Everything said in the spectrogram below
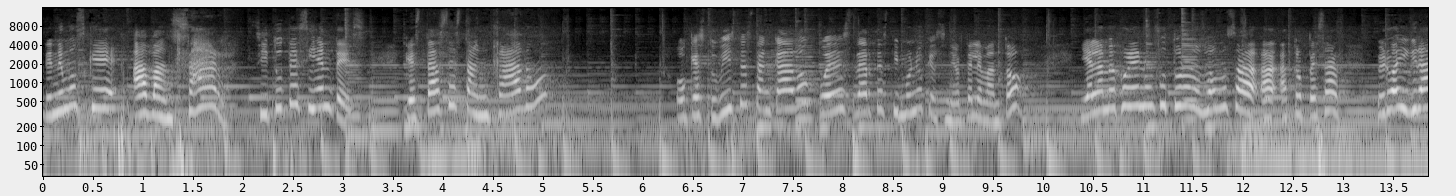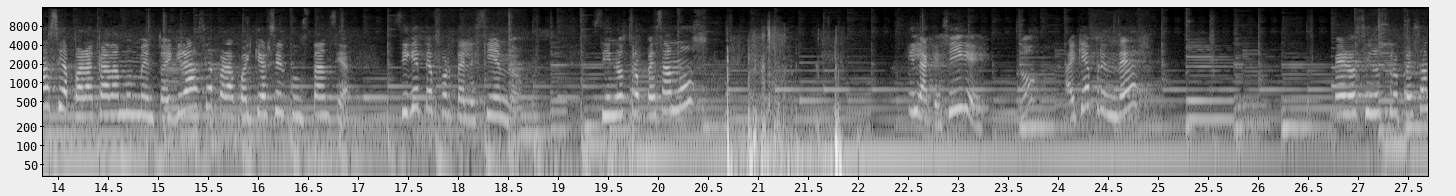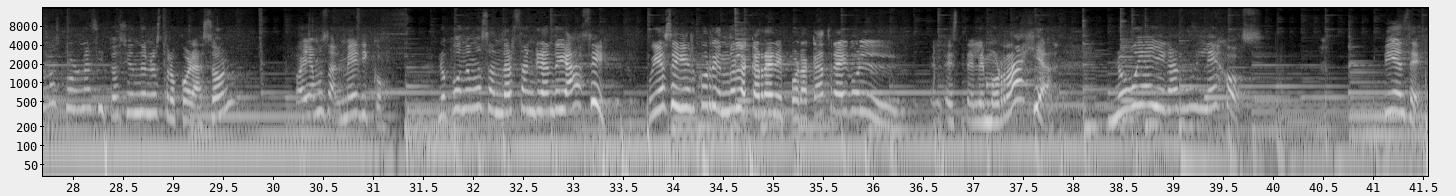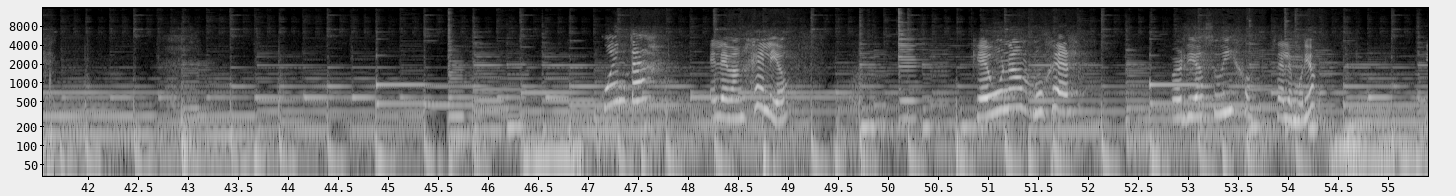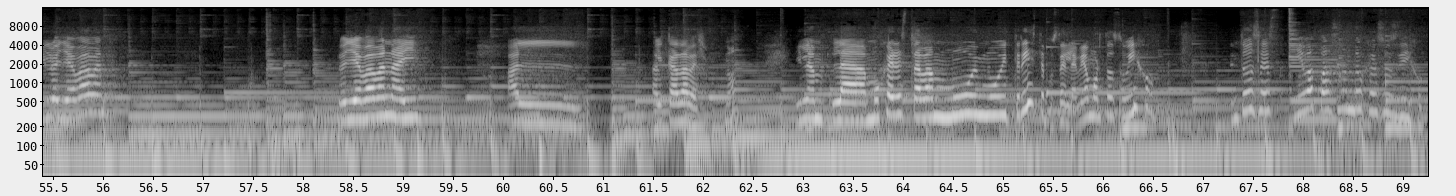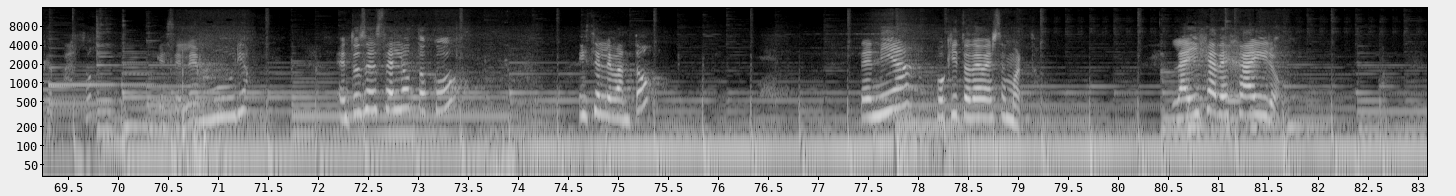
Tenemos que avanzar. Si tú te sientes que estás estancado o que estuviste estancado, puedes dar testimonio que el Señor te levantó. Y a lo mejor en un futuro nos vamos a, a tropezar, pero hay gracia para cada momento, hay gracia para cualquier circunstancia. Síguete fortaleciendo. Si nos tropezamos, y la que sigue, ¿no? Hay que aprender. Pero si nos tropezamos por una situación de nuestro corazón, vayamos al médico. No podemos andar sangrando y, ah, sí, voy a seguir corriendo la carrera y por acá traigo el, este, la hemorragia. No voy a llegar muy lejos. Fíjense, cuenta el Evangelio que una mujer perdió a su hijo, se le murió. Y lo llevaban. Lo llevaban ahí al, cadáver, ¿no? Y la, la, mujer estaba muy, muy triste, pues se le había muerto su hijo. Entonces iba pasando Jesús y dijo, ¿qué pasó? Que se le murió. Entonces él lo tocó y se levantó. Tenía poquito de haberse muerto. La hija de Jairo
